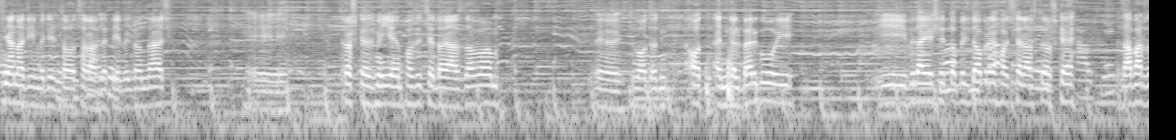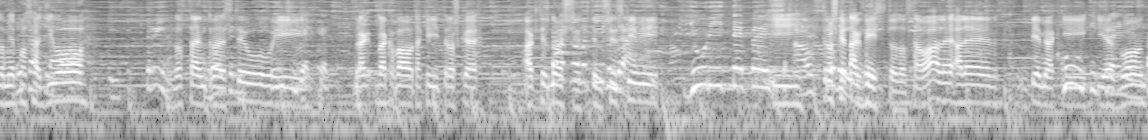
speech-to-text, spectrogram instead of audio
z dnia na dzień będzie to coraz lepiej wyglądać. Y, troszkę zmieniłem pozycję dojazdową y, od, od Engelbergu i, i wydaje się to być dobre, choć teraz troszkę za bardzo mnie posadziło. Zostałem trochę z tyłu i brak, brakowało takiej troszkę aktywności w tym wszystkim i, i troszkę tak w miejscu to zostało, ale, ale wiem jaki jest błąd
